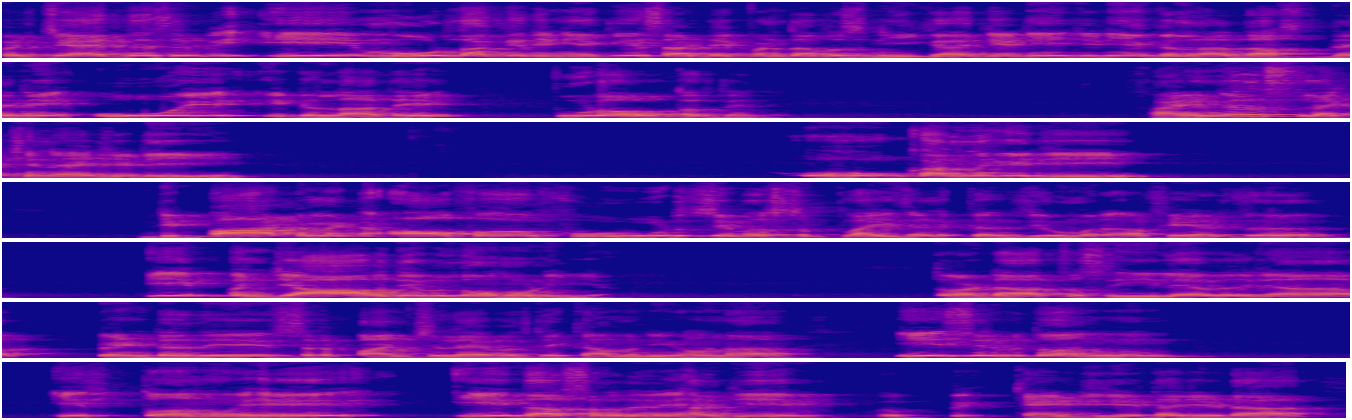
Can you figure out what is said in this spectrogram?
ਪੰਚਾਇਤ ਨੇ ਸਿਰਫ ਇਹ ਮੋਹਰ ਲਾ ਕੇ ਦੇਣੀ ਹੈ ਕਿ ਸਾਡੇ ਪਿੰਡ ਦਾ ਵਸਨੀਕ ਆ, ਜਿਹੜੀਆਂ ਜਿਹੜੀਆਂ ਗੱਲਾਂ ਦੱਸਦੇ ਨੇ, ਉਹ ਇਹ ਇਹ ਗੱਲਾਂ ਦੇ ਪੂਰਾ ਉਤਰਦੇ ਨੇ ਫਾਈਨਲ ਸਿਲੈਕਸ਼ਨ ਹੈ ਜਿਹੜੀ, ਉਹ ਕਰਨਗੇ ਜੀ department of food civil supplies and consumer affairs ਇਹ ਪੰਜਾਬ ਦੇ ਵੱਲੋਂ ਹੋਣੀ ਆ। ਤੁਹਾਡਾ ਤਹਿਸੀਲ ਲੈਵਲ ਜਾਂ ਪਿੰਡ ਦੇ ਸਰਪੰਚ ਲੈਵਲ ਤੇ ਕੰਮ ਨਹੀਂ ਹੋਣਾ, ਇਹ ਸਿਰਫ ਤੁਹਾਨੂੰ, ਇਸ ਤੁਹਾਨੂੰ ਇਹ ਇਹ ਦੱਸ ਸਕਦੇ ਨੇ, ਹਾਂਜੀ, ਇਹ ਕੈਂਡੀਡੇਟ ਆ ਜਿਹੜਾ,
